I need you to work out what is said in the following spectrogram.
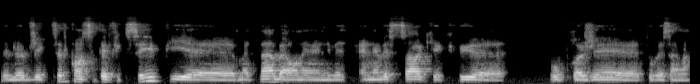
l'objectif qu'on s'était fixé. Puis euh, maintenant, ben, on a un, investisseur qui a cru euh, au projet euh, tout récemment.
